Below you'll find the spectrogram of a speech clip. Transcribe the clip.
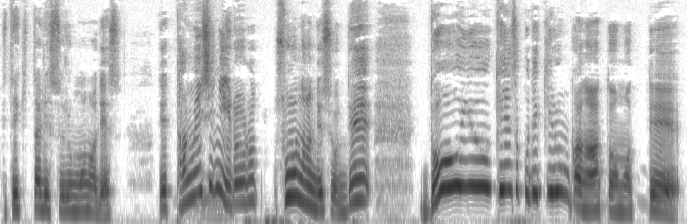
出てきたりするものです。で、試しにいろいろ、そうなんですよ。で、どういう検索できるんかなと思って、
